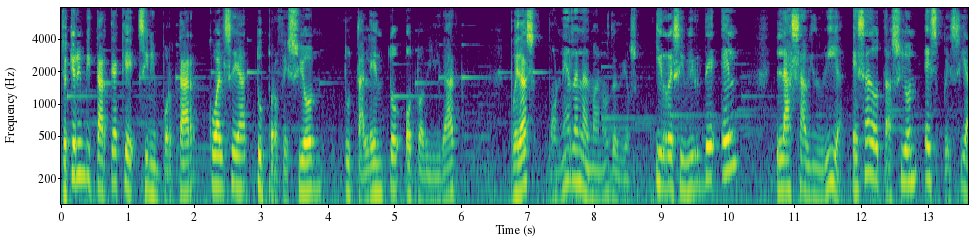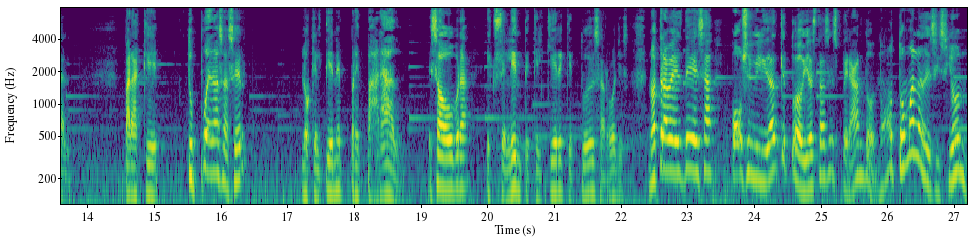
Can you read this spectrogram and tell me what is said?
Yo quiero invitarte a que, sin importar cuál sea tu profesión, tu talento o tu habilidad, puedas ponerla en las manos de Dios y recibir de Él la sabiduría, esa dotación especial para que tú puedas hacer lo que Él tiene preparado, esa obra excelente que Él quiere que tú desarrolles. No a través de esa posibilidad que todavía estás esperando. No, toma la decisión.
